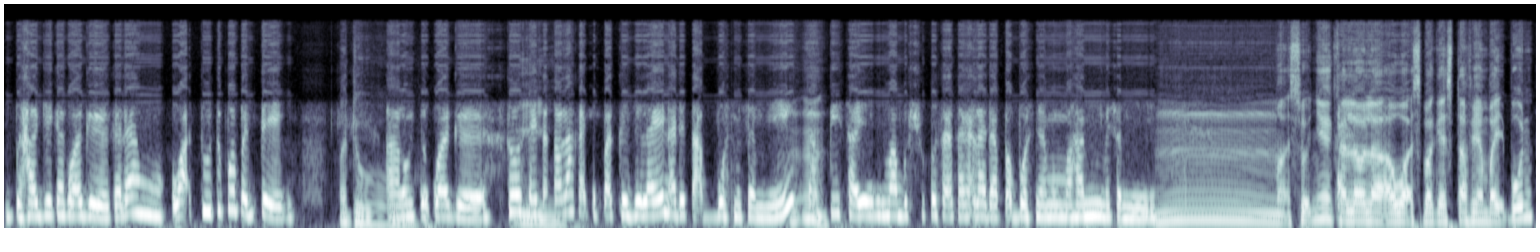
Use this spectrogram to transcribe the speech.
bahagiakan keluarga. Kadang waktu tu pun penting aduh uh, untuk keluarga. So Ui. saya tak tahulah kat tempat kerja lain ada tak bos macam ni. Mm-mm. Tapi saya memang bersyukur sangat-sangatlah dapat bos yang memahami macam ni. Hmm, maksudnya kalaulah awak sebagai staff yang baik pun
